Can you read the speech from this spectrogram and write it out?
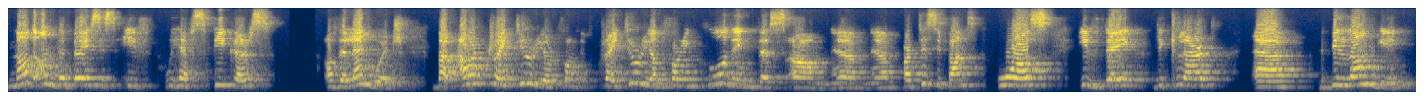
not on the basis if we have speakers of the language, but our criterion for criterion for including this um, um, um, participants was if they declared uh, belonging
